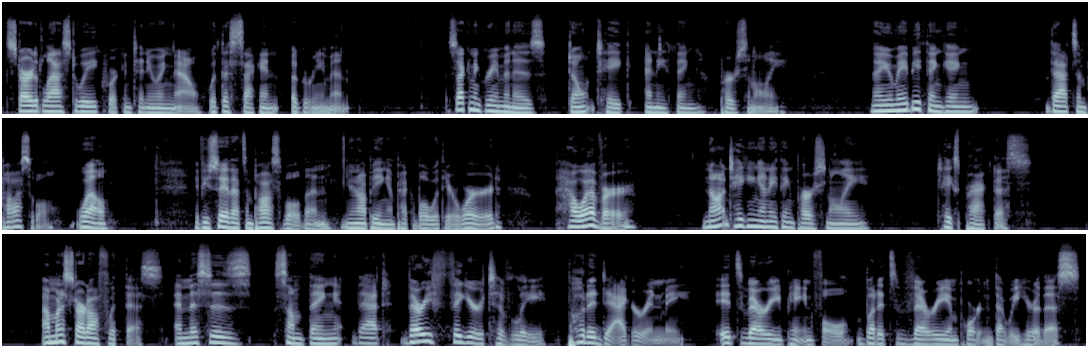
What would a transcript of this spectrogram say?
It started last week, we're continuing now with the second agreement. The second agreement is don't take anything personally. Now, you may be thinking, that's impossible. Well, if you say that's impossible, then you're not being impeccable with your word. However, not taking anything personally takes practice. I'm going to start off with this, and this is something that very figuratively put a dagger in me. It's very painful, but it's very important that we hear this.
